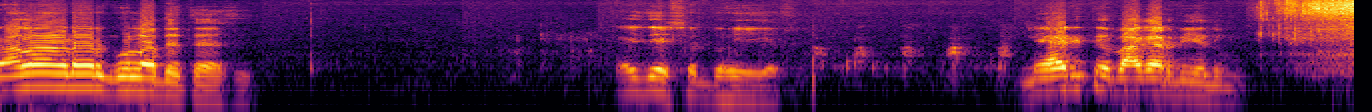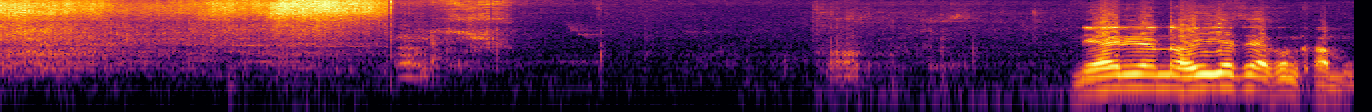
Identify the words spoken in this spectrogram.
টালা আড়ার গোলা দিতে আসি এই যে সেদ্ধ হয়ে গেছে। নেহারিতে বাগার দিয়ে দেবো। নেহারি রান্না হয়ে গেছে এখন খামু।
